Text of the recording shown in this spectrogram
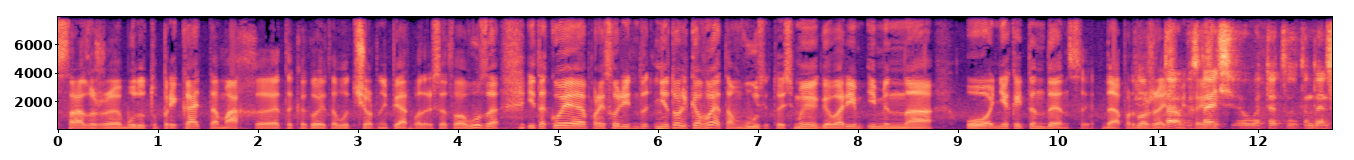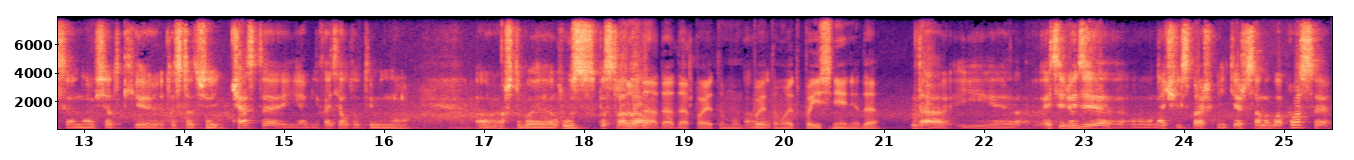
сразу же будут упрекать, там, ах, это какой-то вот черный пиар в адрес этого вуза, и такое происходит не только в этом вузе, то есть мы говорим именно о некой тенденции. Да, продолжайте, Да, Михаил. вы знаете, вот эта тенденция, она все-таки достаточно частая, и я бы не хотел тут именно, э, чтобы вуз Ну пострадал. да, да, да, поэтому, А, поэтому это пояснение, да. Да, и эти люди э, начали спрашивать мне те же самые вопросы.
